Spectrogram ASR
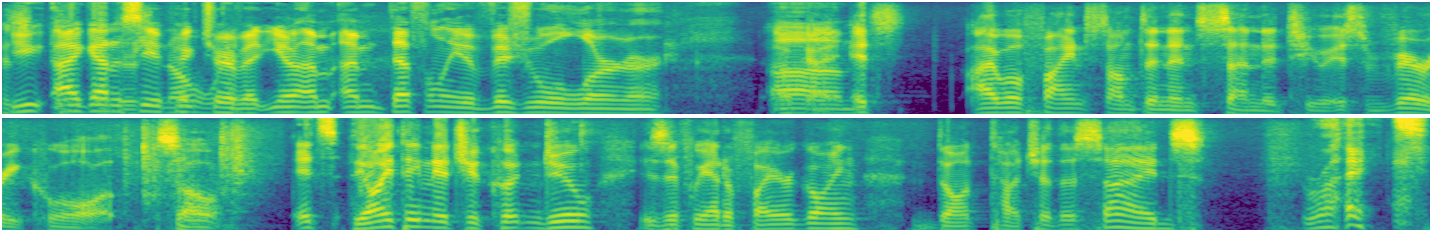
You, I got to see a no picture of it. You know, I'm I'm definitely a visual learner. Okay, Um, it's. I will find something and send it to you. It's very cool. So it's the only thing that you couldn't do is if we had a fire going, don't touch the sides. Right.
